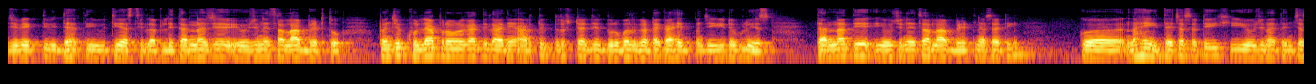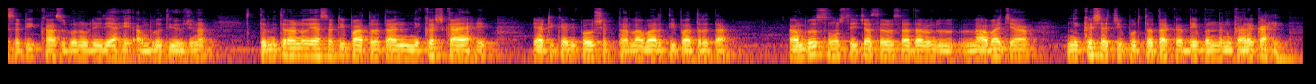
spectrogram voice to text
जे व्यक्ती विद्यार्थी युती असतील आपली त्यांना जे योजनेचा लाभ भेटतो पण जे खुल्या प्रवर्गातील आणि आर्थिकदृष्ट्या जे दुर्बल घटक आहेत म्हणजे ई डब्ल्यू एस त्यांना ते योजनेचा लाभ भेटण्यासाठी क- नाही त्याच्यासाठी ही योजना त्यांच्यासाठी खास बनवलेली आहे अमृत योजना. तर मित्रांनो यासाठी पात्रता आणि निकष काय आहेत या ठिकाणी पाहू शकता. लाभार्थी पात्रता. अमृत संस्थेच्या सर्वसाधारण लाभाच्या निकषाची पूर्तता करणे बंधनकारक आहे.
